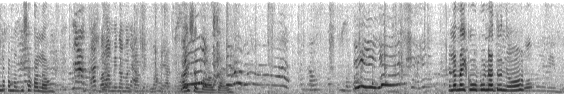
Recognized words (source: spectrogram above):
anak ka mag-isa ka lang. Marami naman kapit bahay ate. Ay, sa bagay. Hala, may kubo na dun, oh. Oh, may ribo.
